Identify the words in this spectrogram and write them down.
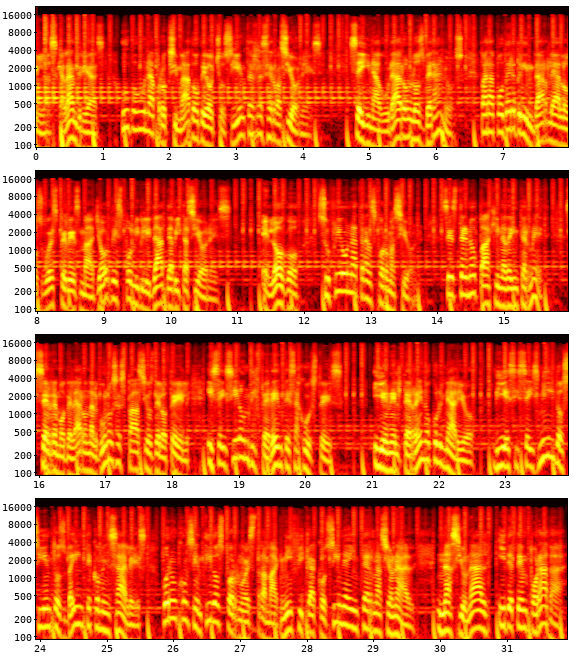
Las Calandrias hubo un aproximado de 800 reservaciones. Se inauguraron los veranos para poder brindarle a los huéspedes mayor disponibilidad de habitaciones. El logo sufrió una transformación. Se estrenó página de internet, se remodelaron algunos espacios del hotel y se hicieron diferentes ajustes. Y en el terreno culinario, 16.220 comensales fueron consentidos por nuestra magnífica cocina internacional, nacional y de temporada.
